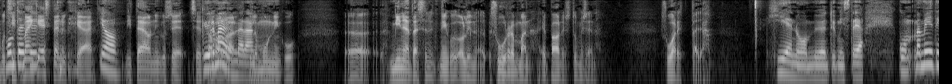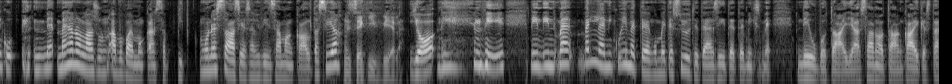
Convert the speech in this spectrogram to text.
Mutta sitten mä en täytyy- kestänytkään. Joo. Niin tää on niinku se, se Kyllä mä tavallaan, että kyllä mun niinku, ö, minä tässä nyt niinku olin suuremman epäonnistumisen suorittaja. Hienoa myöntymistä. Ja kun mä mietin, kun me, mehän ollaan sun avovaimon kanssa pit, monessa asiassa hyvin samankaltaisia. Niin sekin vielä. Joo, niin, niin, niin, niin mä välillä niin kuin ihmettelen, kun meitä syytetään siitä, että miksi me neuvotaan ja sanotaan kaikesta.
